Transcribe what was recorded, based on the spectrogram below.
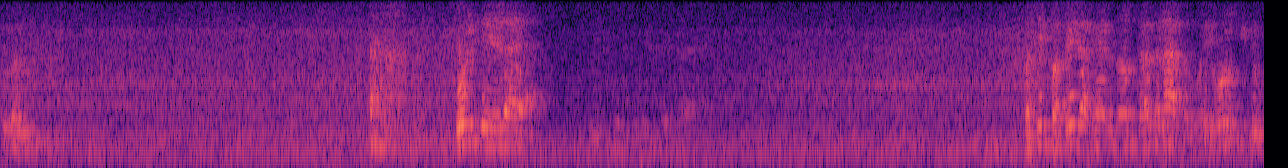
શું કરવું? કોઈ દેડા પછી પકડી રાખે તો તંગ ના કરવો એ ઓળખી દઉં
